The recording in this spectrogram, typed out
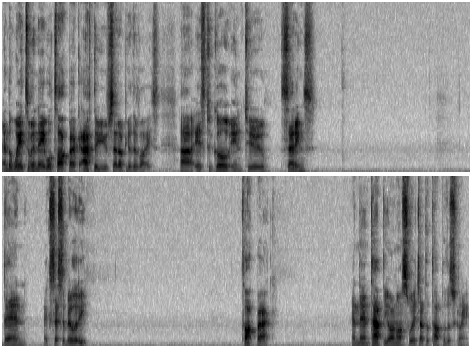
And the way to enable TalkBack after you've set up your device uh, is to go into Settings, then Accessibility, TalkBack, and then tap the on off switch at the top of the screen.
